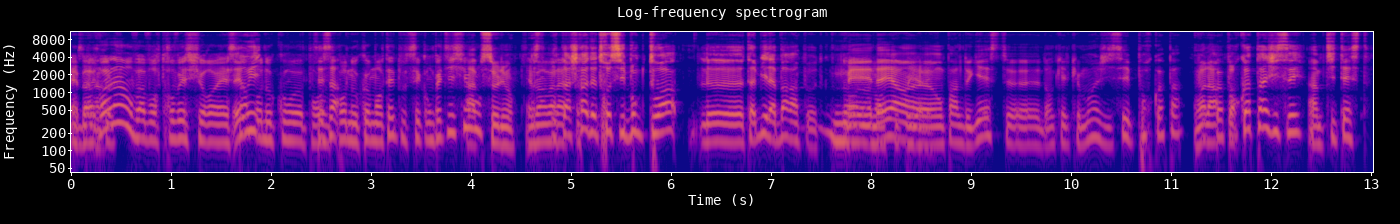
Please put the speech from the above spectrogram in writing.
Et ben ça va être voilà, on va vous retrouver sur ES1 Eh oui, pour, nous, pour, pour commenter toutes ces compétitions. Absolument. Eh ben on tâchera d'être aussi bon que toi. Le... T'as mis la barre un peu haute. Mais d'ailleurs, euh, on parle de guest euh, dans quelques mois, j'y sais, pourquoi pas? Voilà. Pourquoi pas, JC Un petit test,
